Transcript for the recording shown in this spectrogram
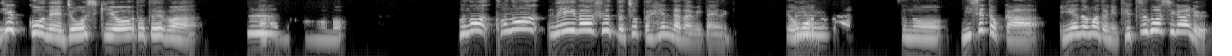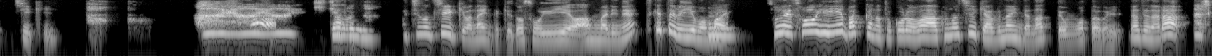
結構ね、常識よ。例えば、あうん。の、この、このネイバーフッドちょっと変だなみたいなってうん。思うのが、その店とか家の窓に鉄格子がある地域はいはいは、はい。危険な。うちの地域はないんだけど、そういう家はあんまりね、つけてる家もまあ、うん。それ、そういう家ばっかのところは、この地域危ないんだなって思った方がいい。なぜなら、確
